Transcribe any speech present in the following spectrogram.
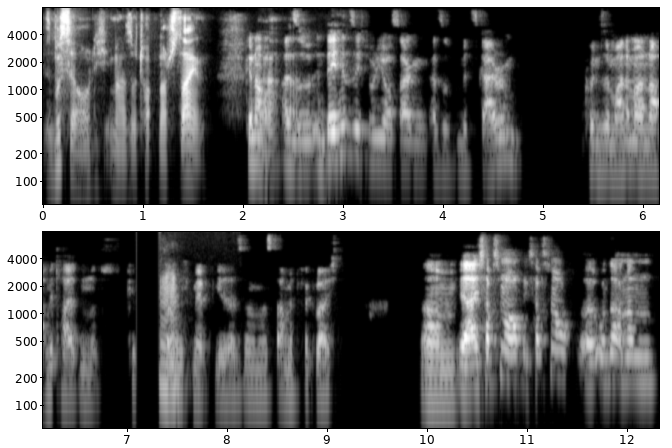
Es muss ja auch nicht immer so top-notch sein. Genau, ja? also in der Hinsicht würde ich auch sagen, also mit Skyrim können sie meiner Meinung nach mithalten. Es gibt mhm. nicht mehr viel, also wenn man es damit vergleicht. Ähm, ja, ich habe es mir auch, ich habe mir auch äh, unter anderem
